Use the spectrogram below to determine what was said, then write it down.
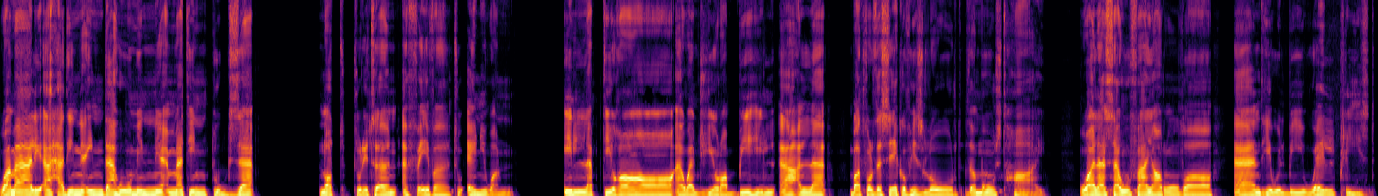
وما لأحد عنده من نعمة تجزى Not to return a favor to anyone. إلا ابتغاء وجه ربه الأعلى But for the sake of his Lord, the Most High. وَلَسَوْفَ يَرْضَى And he will be well pleased.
